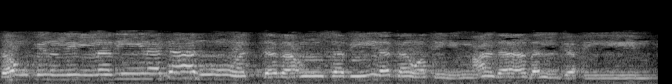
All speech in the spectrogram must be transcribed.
فاغفر للذين تابوا واتبعوا سبيلك وقهم عذاب الجحيم.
